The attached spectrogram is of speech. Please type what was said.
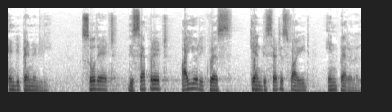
independently so that the separate IO requests can be satisfied in parallel.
